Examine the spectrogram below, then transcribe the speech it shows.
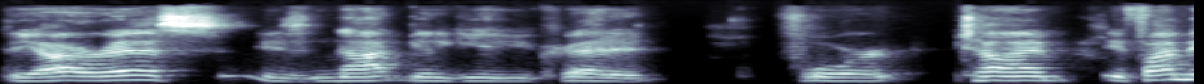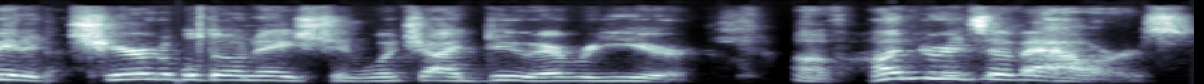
The IRS is not going to give you credit for time. If I made a charitable donation, which I do every year, of hundreds of hours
